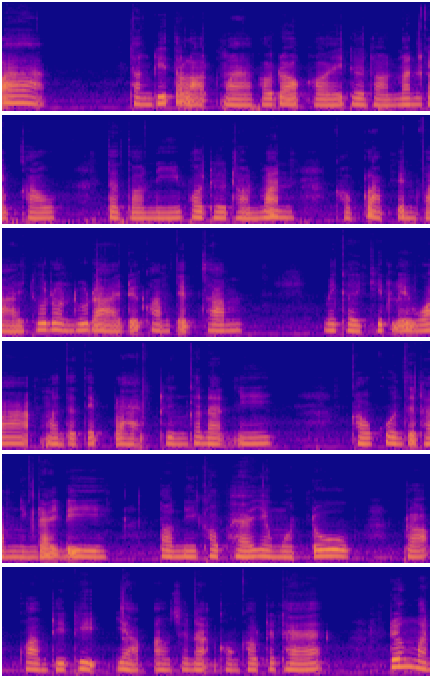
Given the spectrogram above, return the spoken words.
บ้า ทั้งที่ตลอดมาเขารอกคอยให้เธอถอนมั่นกับเขา แต่ตอนนี้พอเธอถอนมั่น เขากลับเป็นฝ่ายทุรนทุรายด้วยความเจ็บช้ำ ไม่เคยคิดเลยว่ามันจะเจ็บแปลกถึงขนาดนี้ เขาควรจะทำอย่างไรดี ตอนนี้เขาแพ้อย่างหมดรูป เพราะความทิฐิอยากเอาชนะของเขาแท้ๆ เรื่องมัน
